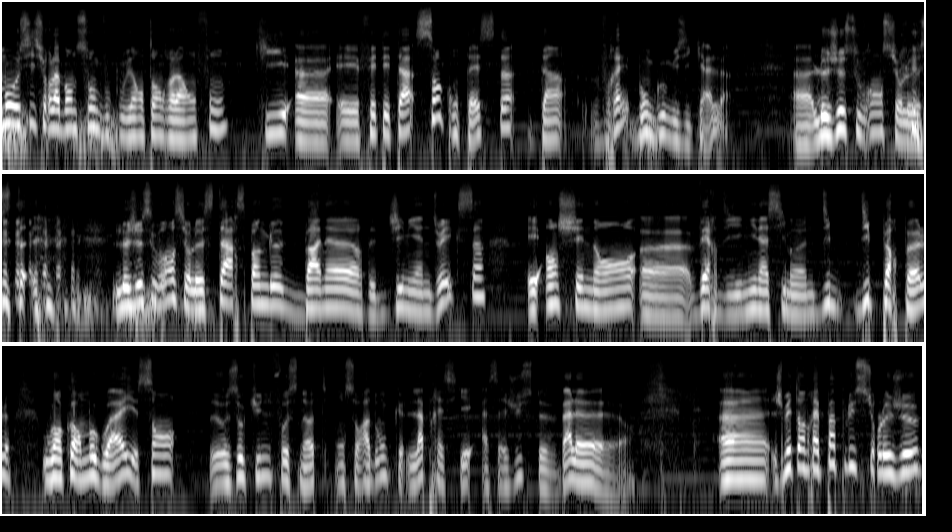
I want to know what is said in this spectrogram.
mot aussi sur la bande son que vous pouvez entendre là en fond, qui est fait état sans conteste d'un vrai bon goût musical. Euh, le jeu s'ouvrant sur le Star Spangled Banner de Jimi Hendrix et enchaînant euh, Verdi, Nina Simone, Deep, Purple ou encore Mogwai sans euh, aucune fausse note. On saura donc l'apprécier à sa juste valeur. Je m'étendrai pas plus sur le jeu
